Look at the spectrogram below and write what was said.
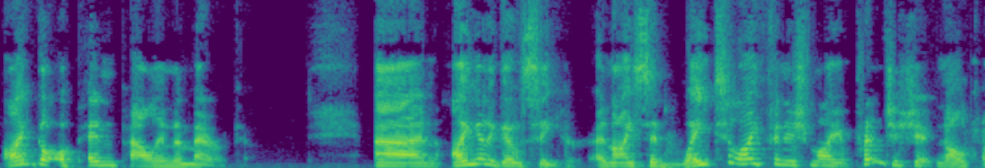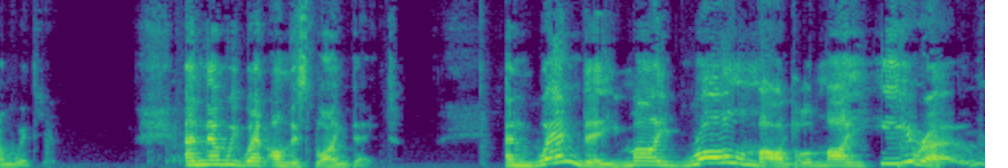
I've got a pen pal in America and I'm going to go see her. And I said, wait till I finish my apprenticeship and I'll come with you. And then we went on this blind date. And Wendy, my role model, my hero,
